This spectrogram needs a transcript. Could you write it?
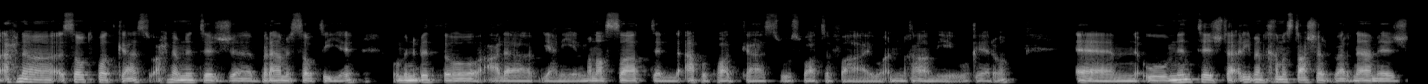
إحنا صوت بودكاست وإحنا بننتج برامج صوتية وبنبثه على يعني المنصات ال Apple Podcasts وسبوتيفاي وأنغامي وغيره. وبننتج تقريبا 15 برنامج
